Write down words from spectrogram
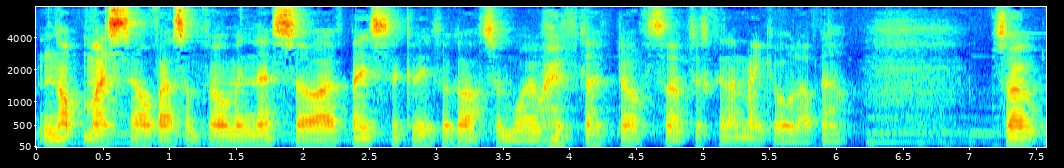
not myself as I'm filming this, so I've basically forgotten where we've left off, so I'm just gonna make it all up now. So,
